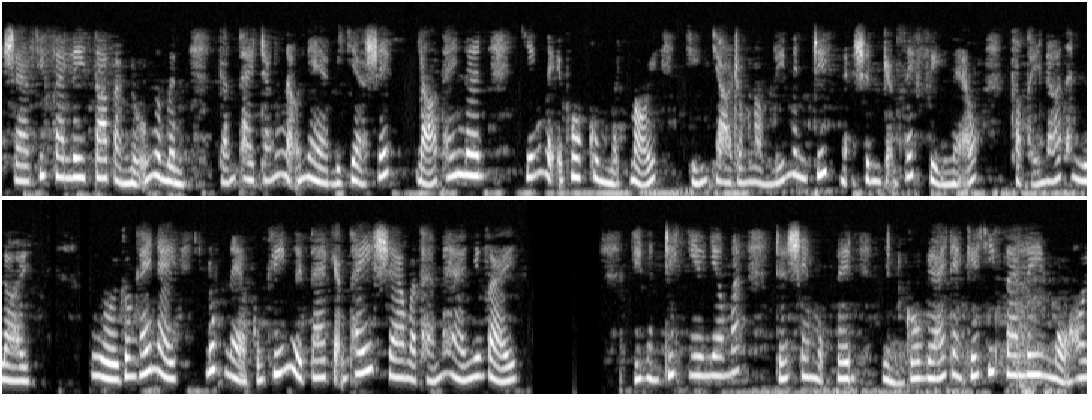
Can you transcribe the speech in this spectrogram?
sau chiếc vali to bằng nửa người mình, cánh tay trắng nở nè bị già xét, đỏ thấy lên, dáng vẻ vô cùng mệt mỏi, khiến cho trong lòng Lý Minh Triết nảy sinh cảm giác phiền não, không thể nói thành lời. Người con gái này lúc nào cũng khiến người ta cảm thấy sao mà thảm hại như vậy. Lý mình Triết nhiêu nhau mắt, trở sang một bên, nhìn cô gái đang kéo chiếc vali mồ hôi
